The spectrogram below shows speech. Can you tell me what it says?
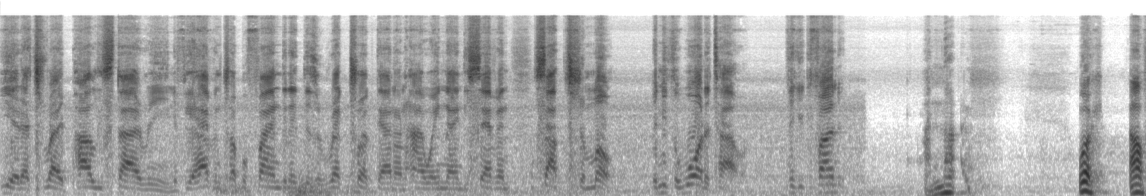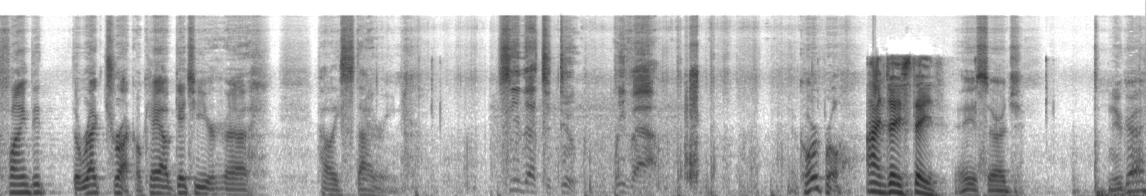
Yeah, that's right, polystyrene. If you're having trouble finding it, there's a wrecked truck down on Highway 97, south of Chaumont, beneath the water tower. Think you can find it? I'm not... Look, I'll find it. The wrecked truck, okay? I'll get you your, uh, polystyrene. See that to do. We've out. Corporal. Anca isteyin. Hey, Sarge. New guy?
